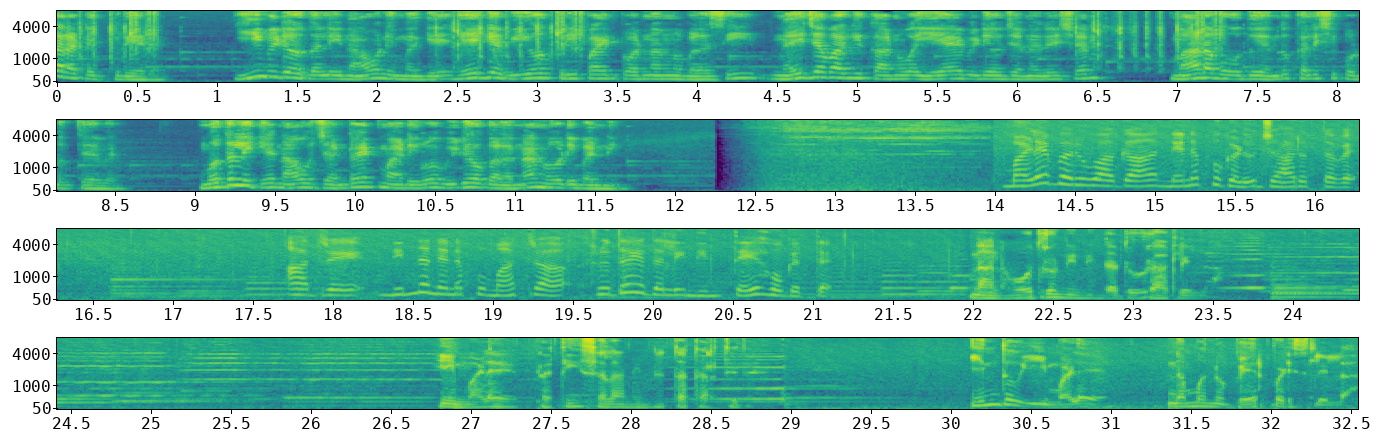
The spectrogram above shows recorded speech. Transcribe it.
ನಮಸ್ಕಾರ ಟೆಕ್ ಪ್ರಿಯರೇ. ಈ ವಿಡಿಯೋದಲ್ಲಿ ನಾವು ನಿಮಗೆ ಹೇಗೆ ವಿಯೋ ತ್ರೀ ಪಾಯಿಂಟ್ ಒನ್ ಅನ್ನು ಬಳಸಿ ನೈಜವಾಗಿ ಕಾಣುವ ಎಐ ವಿಡಿಯೋ ಜನರೇಷನ್ ಮಾಡಬಹುದು ಎಂದು ಕಲಿಸಿಕೊಡುತ್ತೇವೆ. ಮೊದಲಿಗೆ ನಾವು ಜನರೇಟ್ ಮಾಡಿರುವ ವಿಡಿಯೋಗಳನ್ನು ನೋಡಿ ಬನ್ನಿ. ಮಳೆ ಬರುವಾಗ ನೆನಪುಗಳು ಜಾರುತ್ತವೆ. ಆದ್ರೆ ನಿನ್ನ ನೆನಪು ಮಾತ್ರ ಹೃದಯದಲ್ಲಿ ನಿಂತೇ ಹೋಗುತ್ತೆ. ನಾನು ಹೋದ್ರೂ ನಿನ್ನಿಂದ ದೂರ ಆಗ್ಲಿಲ್ಲ. ಈ ಮಳೆ ಪ್ರತಿ ಸಲ ನಿನ್ನತ್ತ ತರ್ತಿದೆ. ಇಂದು ಈ ಮಳೆ ನಮ್ಮನ್ನು ಬೇರ್ಪಡಿಸಲಿಲ್ಲ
